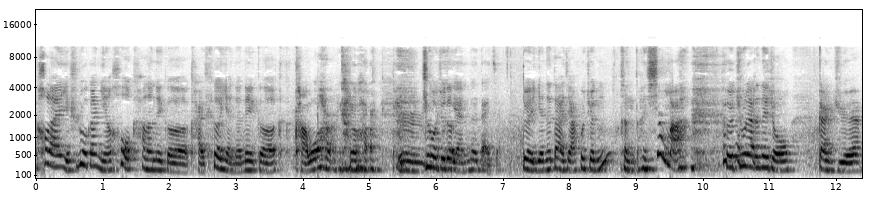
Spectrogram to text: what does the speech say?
后来也是若干年后看了那个凯特演的那个卡罗尔，卡罗尔嗯，之后觉得盐的代价。对盐的代价，会觉得嗯很很像嘛，和朱莉亚的那种感觉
